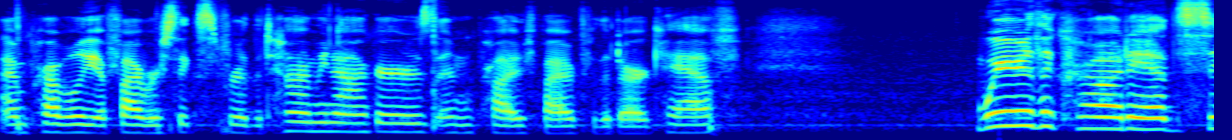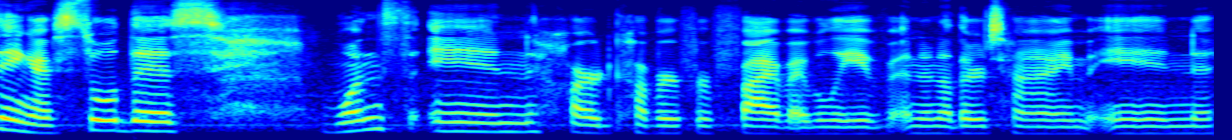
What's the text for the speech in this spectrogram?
I'm probably at five or six for the Tommyknockers and probably five for the Dark Half. Where the Crawdads Sing. I've sold this once in hardcover for five, I believe, and another time in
